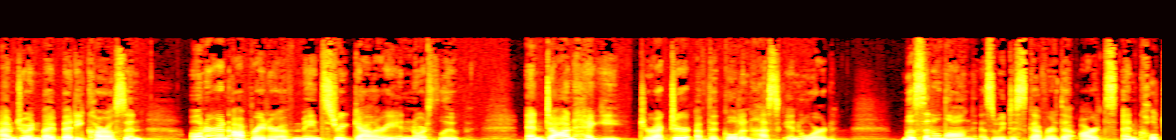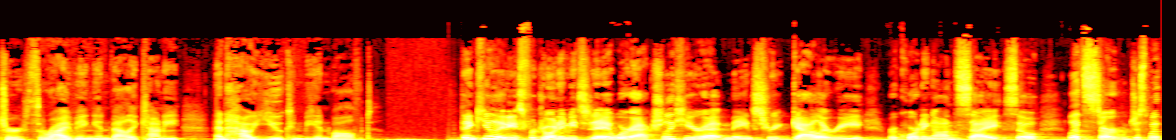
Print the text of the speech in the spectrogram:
I'm joined by Betty Carlon, owner and operator of Main Street Gallery in North Loup, and Dahn Hagge, director of the Golden Husk in Ord. Listen along as we discover the arts and culture thriving in Valley County and how you can be involved. Thank you, ladies, for joining me today. We're actually here at Main Street Gallery recording on site. So let's start just with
